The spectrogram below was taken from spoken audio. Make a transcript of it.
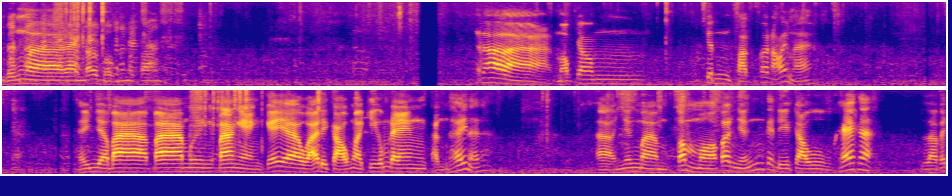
cũng uh, đang đói bụng con đó là một trong kinh Phật có nói mà. Hiện giờ ba ba mươi ba ngàn cái à, quả địa cầu ngoài kia cũng đang tận thế nữa đó à, nhưng mà có một có những cái địa cầu khác á là cái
